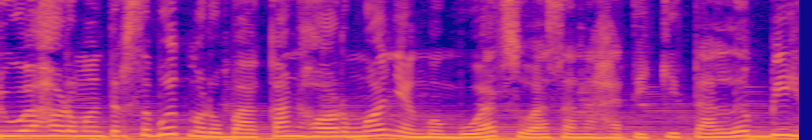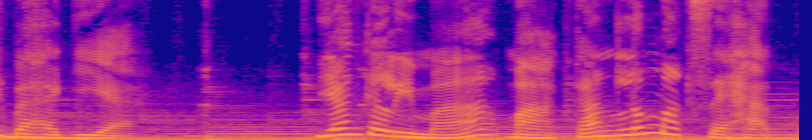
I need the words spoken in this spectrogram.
Dua hormon tersebut merupakan hormon yang membuat suasana hati kita lebih bahagia. Yang kelima, makan lemak sehat.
